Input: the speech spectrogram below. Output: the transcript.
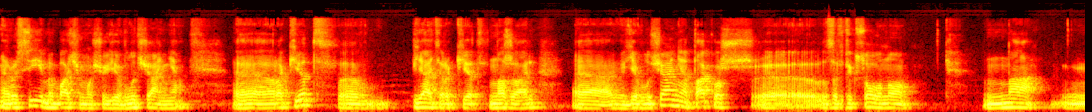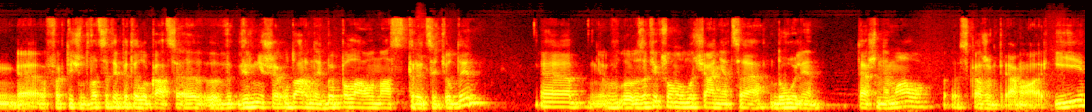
Росії. Ми бачимо, що є влучання ракет. П'ять ракет, на жаль, є влучання. Також зафіксовано на фактично 25 локаціях, вірніше, ударних БПЛА у нас 31. Е, Зафіксовано влучання це доволі теж немало, скажімо прямо. І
